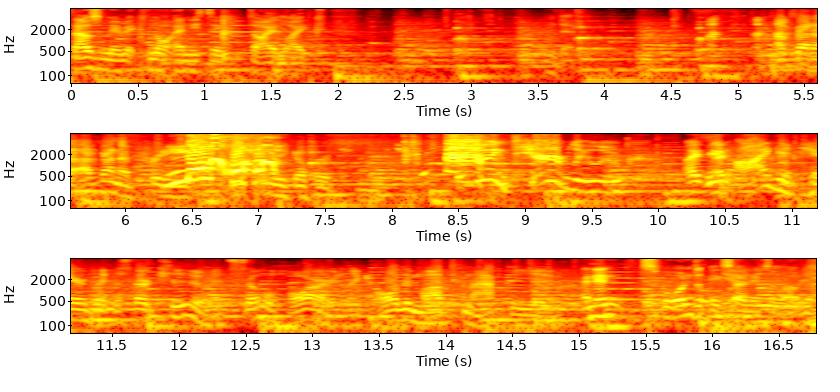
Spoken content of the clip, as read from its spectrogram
That was a mimic, not anything that I like. I've got a, I've got a pretty. No! I'm go for a challenge. You're doing terribly, Luke. I, Dude, I, I did terribly at the start too. It's so hard. Like all the mobs come after you. and then spawned it turned into lava. It's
